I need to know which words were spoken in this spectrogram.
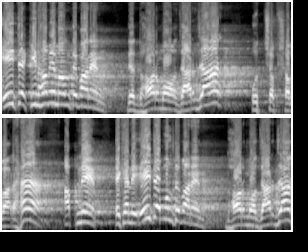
এইটা কীভাবে মানতে পারেন? যে ধর্ম যার যার, উৎসব সবার। হ্যাঁ আপনি এখানে এইটা বলতে পারেন, ধর্ম যার যার,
